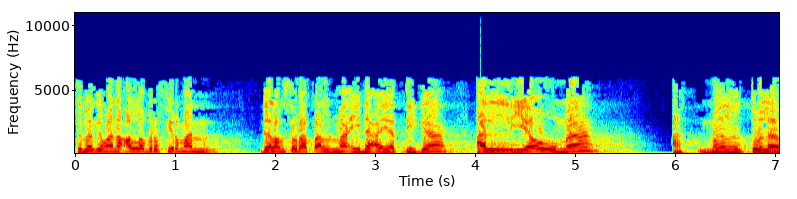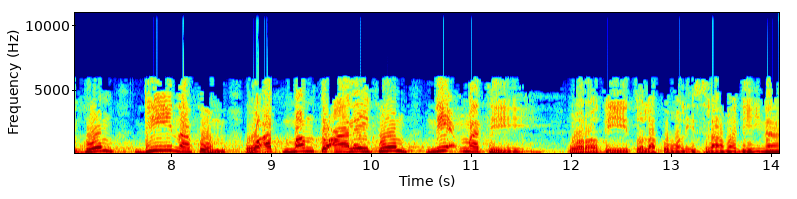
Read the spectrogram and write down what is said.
Sebagaimana Allah berfirman dalam surat Al-Maidah ayat 3, "Al-yauma akmaltu lakum dinakum wa atmamtu alaikum ni'mati." Wa raditu lakumul Islam madina.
